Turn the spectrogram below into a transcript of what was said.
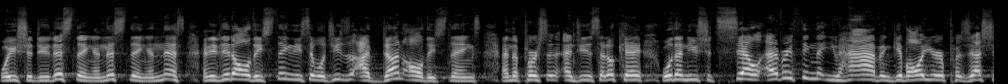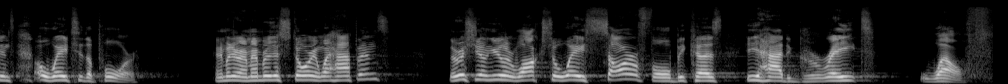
Well, you should do this thing and this thing and this. And he did all these things. He said, Well, Jesus, I've done all these things. And the person, and Jesus said, Okay, well, then you should sell everything that you have and give all your possessions away to the poor. Anybody remember this story and what happens? The rich young ruler walks away sorrowful because he had great wealth.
